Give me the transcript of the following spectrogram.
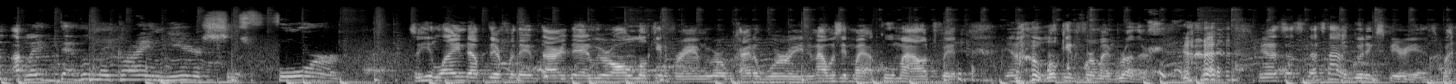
haven't played Devil May Cry in years since four. So he lined up there for the entire day, and we were all looking for him. We were kind of worried, and I was in my Akuma outfit, you know, looking for my brother. you know, that's, that's not a good experience, but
